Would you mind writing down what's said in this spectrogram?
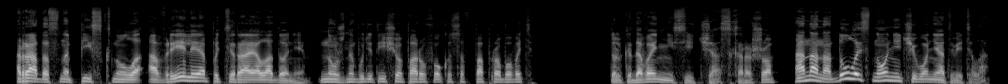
— радостно пискнула Аврелия, потирая ладони. «Нужно будет еще пару фокусов попробовать». «Только давай не сейчас, хорошо?» Она надулась, но ничего не ответила.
